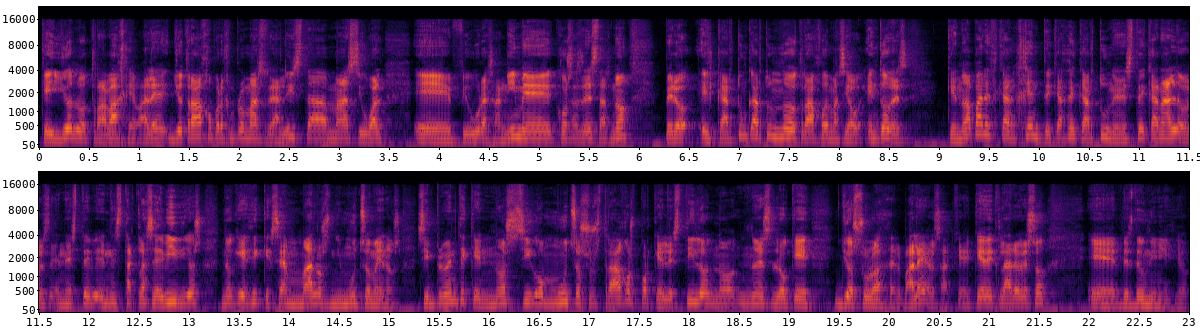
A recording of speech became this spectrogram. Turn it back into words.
que yo lo trabaje, ¿vale? Yo trabajo, por ejemplo, más realista, más igual eh, figuras anime, cosas de estas, ¿no? Pero el cartoon cartoon no lo trabajo demasiado. Entonces, que no aparezcan gente que hace cartoon en este canal o en, este, en esta clase de vídeos no quiere decir que sean malos ni mucho menos. Simplemente que no sigo mucho sus trabajos porque el estilo no, no es lo que yo suelo hacer, ¿vale? O sea, que quede claro eso. Eh, desde un inicio.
